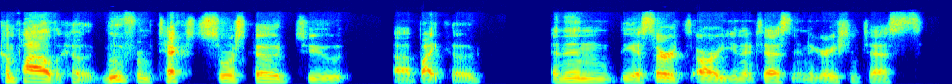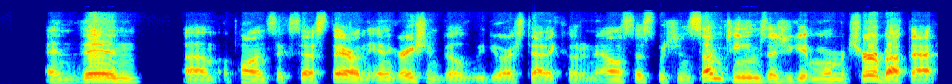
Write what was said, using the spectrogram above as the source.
compile the code, move from text source code to uh, bytecode. And then the asserts are unit tests and integration tests. And then um, upon success there on the integration build, we do our static code analysis, which in some teams, as you get more mature about that,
